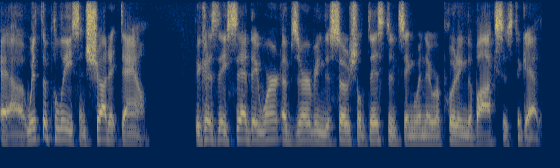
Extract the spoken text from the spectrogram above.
uh, with the police and shut it down because they said they weren't observing the social distancing when they were putting the boxes together.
